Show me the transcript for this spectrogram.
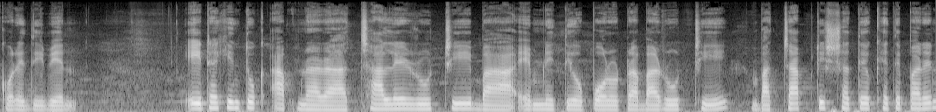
করে দিবেন। এটা কিন্তু আপনারা চালের রুটি বা এমনিতেও পরোটা বা রুটি বা চাপটির সাথেও খেতে পারেন,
